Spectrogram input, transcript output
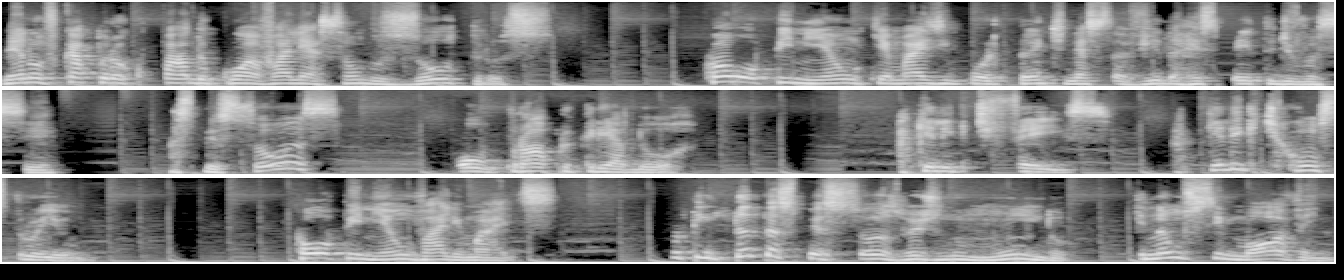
né? não ficar preocupado com a avaliação dos outros? Qual a opinião que é mais importante nessa vida a respeito de você? As pessoas ou o próprio Criador? Aquele que te fez, aquele que te construiu. Qual opinião vale mais? Porque tem tantas pessoas hoje no mundo que não se movem,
